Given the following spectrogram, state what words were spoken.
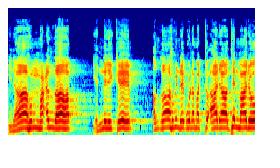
ഇലാഹും എന്നിരിക്കെ അള്ളാഹുവിന്റെ കൂടെ മറ്റു ആരാധ്യന്മാരോ?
